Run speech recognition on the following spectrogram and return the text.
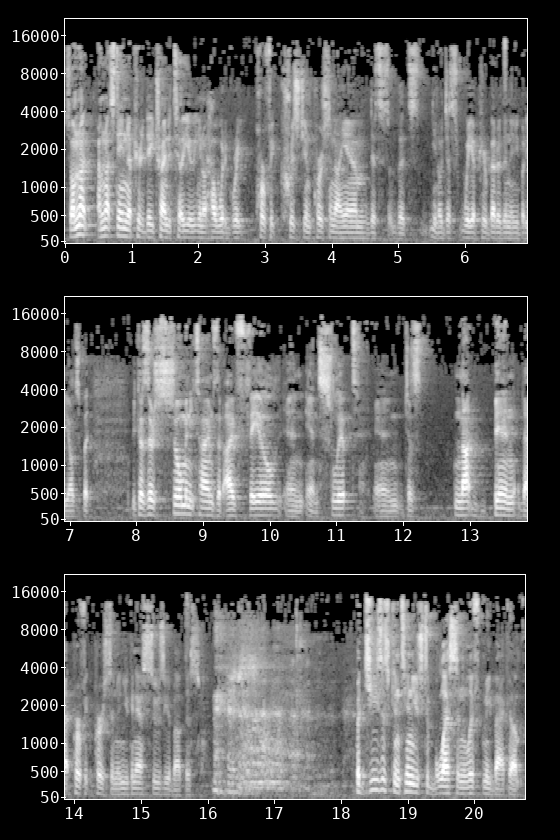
So I'm not, I'm not standing up here today trying to tell you, you know, how what a great, perfect Christian person I am that's, that's, you know, just way up here better than anybody else. But because there's so many times that I've failed and, and slipped and just not been that perfect person. And you can ask Susie about this. but Jesus continues to bless and lift me back up.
